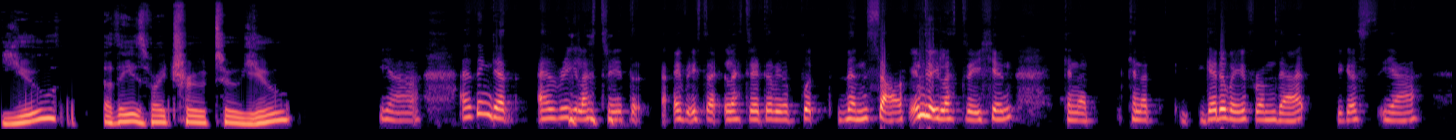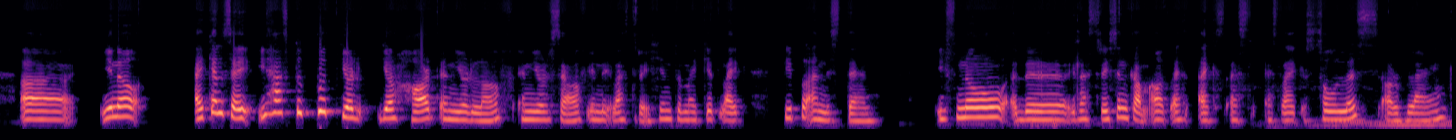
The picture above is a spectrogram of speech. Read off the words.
you. Are these very true to you? Yeah, I think that every illustrator, every illustrator will put themselves in the illustration. Cannot cannot get away from that because yeah, uh, you know, I can say you have to put your your heart and your love and yourself in the illustration to make it like people understand. If no, the illustration come out as as as, as like soulless or blank,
